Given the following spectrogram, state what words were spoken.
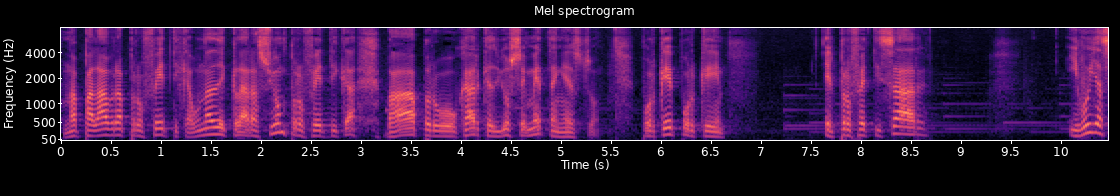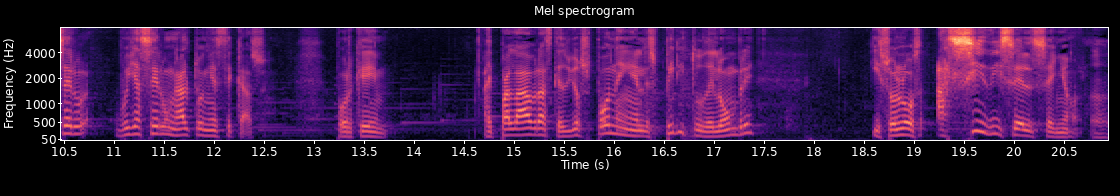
Una palabra profética, una declaración profética va a provocar que Dios se meta en esto. ¿Por qué? Porque el profetizar, y voy a hacer, voy a hacer un alto en este caso, porque hay palabras que Dios pone en el espíritu del hombre y son los así dice el Señor. Ah.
